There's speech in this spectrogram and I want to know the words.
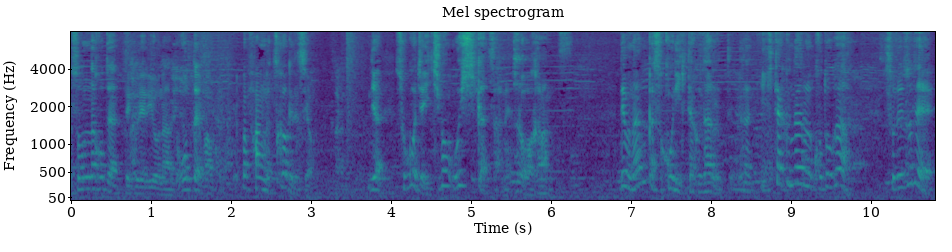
あ、そんなことやってくれるようなと思ったらやっぱやっぱファンがつくわけですよ。いやそこはじゃ一番美味しいかって言ったらねそれは分からんです。でもなんかそこに行きたくなるっていう。行きたくなることがそれぞれ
